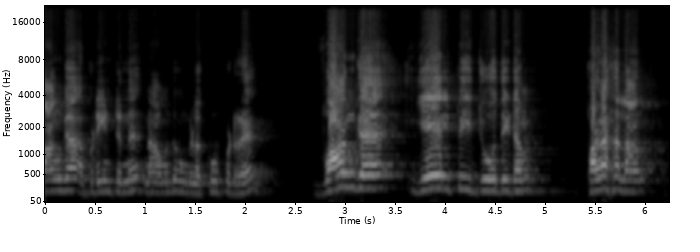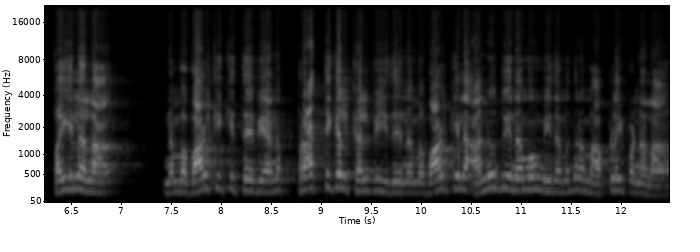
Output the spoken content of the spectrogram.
வாங்க அப்படின்ட்டுன்னு நான் வந்து உங்களை கூப்பிடுறேன். வாங்க ஏஎல்பி ஜோதிடம் பழகலாம். பயிலலாம் நம்ம வாழ்க்கைக்கு தேவையான ப்ராக்டிக்கல் கல்வி இது. நம்ம வாழ்க்கையில அனுதினமும் இதை வந்து நம்ம அப்ளை பண்ணலாம்.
